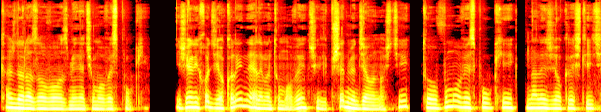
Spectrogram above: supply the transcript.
każdorazowo zmieniać umowę spółki. Jeżeli chodzi o kolejny element umowy, czyli przedmiot działalności, to w umowie spółki należy określić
